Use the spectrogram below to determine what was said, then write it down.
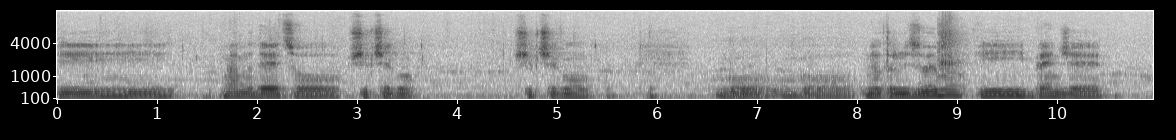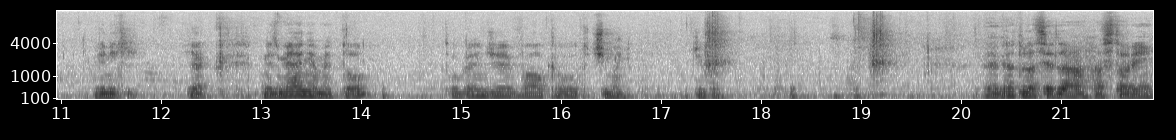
i mam nadzieję, co szybciego, szybciego go, go neutralizujemy i będzie wyniki. Jak nie zmieniamy to, to będzie walka o utrzymanie. Dziękuję. Gratulacje dla Astorii.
